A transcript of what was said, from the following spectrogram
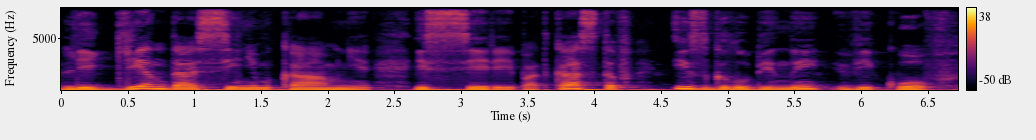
«Легенда о синем камне» из серии подкастов «Из глубины веков».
